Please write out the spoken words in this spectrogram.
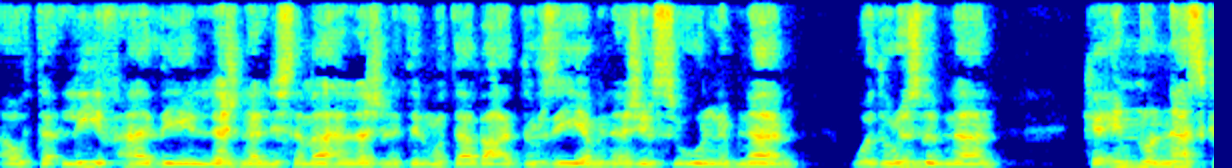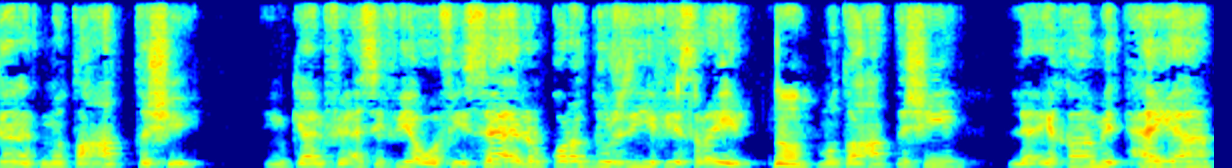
أو تأليف هذه اللجنة اللي سماها لجنة المتابعة الدرزية من أجل سؤول لبنان ودروز لبنان كأنه الناس كانت متعطشة إن كان في اسفيا وفي سائر القرى الدرزية في إسرائيل نعم. متعطشة لإقامة هيئة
